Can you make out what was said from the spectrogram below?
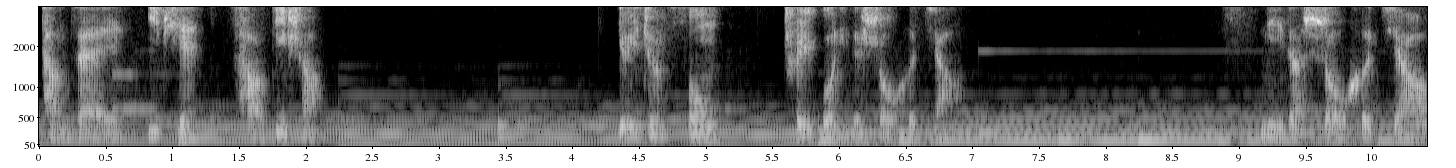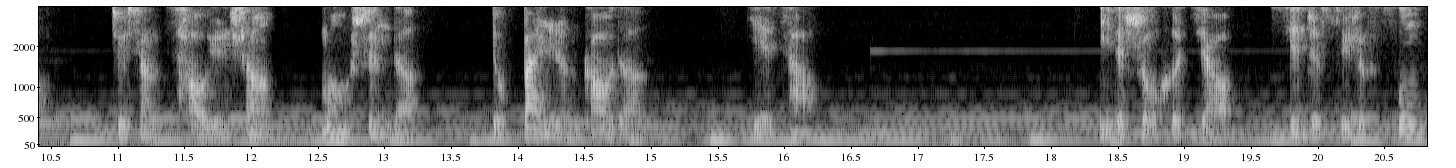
躺在一片草地上，有一阵风吹过你的手和脚，你的手和脚就像草原上茂盛的有半人高的。野草，你的手和脚现着随着风，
